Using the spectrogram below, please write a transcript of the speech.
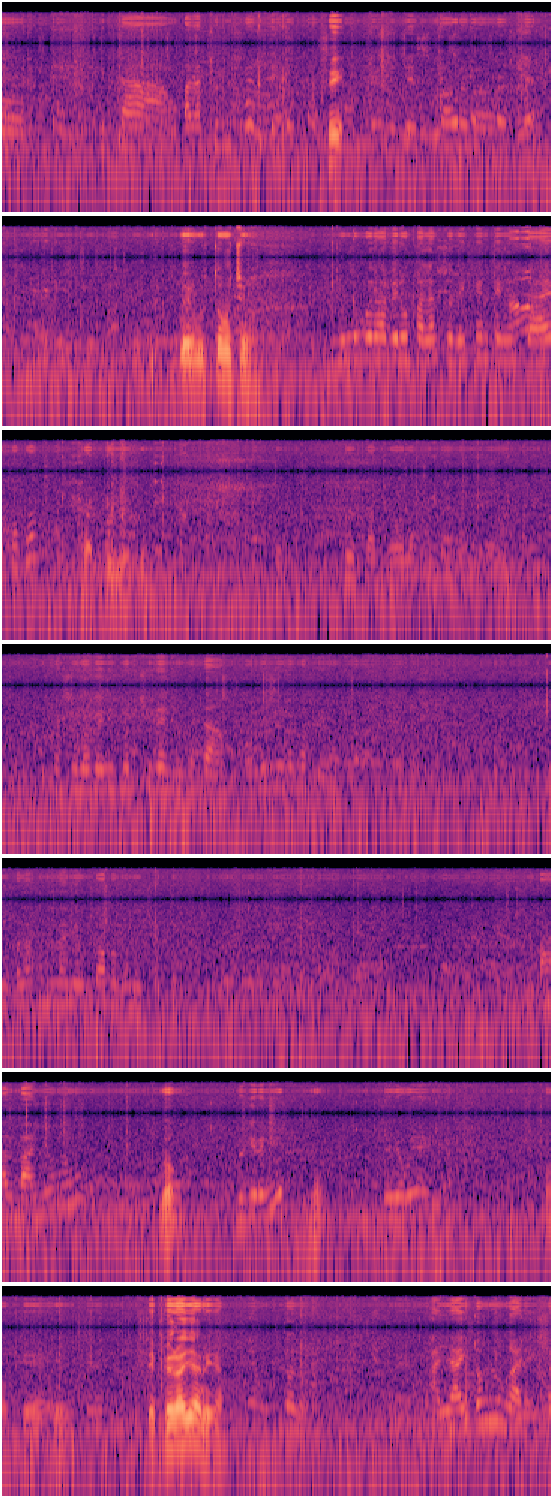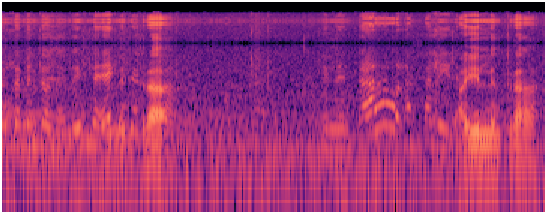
que está un palacio vigente. Sí, me gustó mucho. ¿No se puede haber un palacio vigente en esta época? Jardines, ¿no? Pues están todos los jardines. Eso es lo que dijo el chileno, que estaban horribles los jardines. El palacio no lo haya gustado porque es muy chico. ¿Vas al baño, no? ¿No? ¿No quieres ir? ¿No? Que yo voy a ir. ¿eh? Ok. Te espero allá, mira, ¿Dónde? Allá hay dos lugares, exactamente donde dice en la exit. entrada. ¿En la entrada o la salida? Ahí en la entrada.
